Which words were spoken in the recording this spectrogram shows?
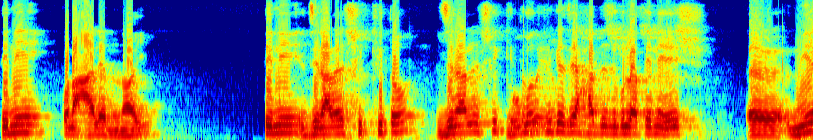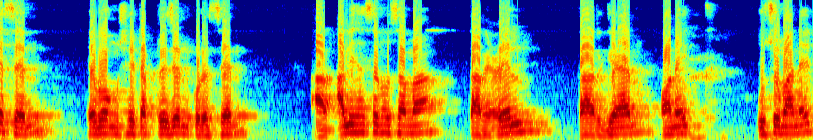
তিনি কোনো আলেম নয়। তিনি জিনারের শিক্ষিত। জিনারের শিক্ষিত থেকে যে হাদিসগুলা তিনি নিয়েছেন এবং সেটা প্রেজেন্ট করেছেন আর আলী হাসান উসামা তার এলম তার জ্ঞান অনেক উঁচু মানের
